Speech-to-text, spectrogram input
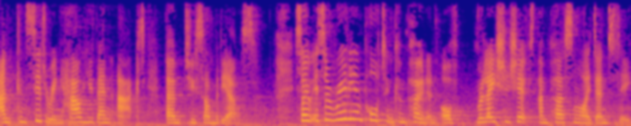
and considering how you then act um, to somebody else. So it's a really important component of relationships and personal identity.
